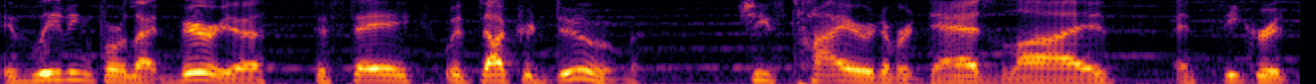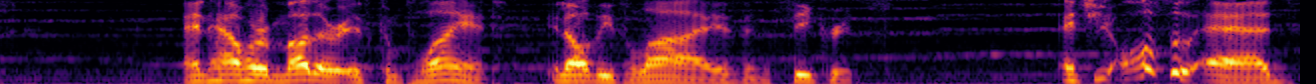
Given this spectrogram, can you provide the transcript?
is leaving for Latveria to stay with Dr. Doom. She's tired of her dad's lies and secrets, and how her mother is compliant in all these lies and secrets. And she also adds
